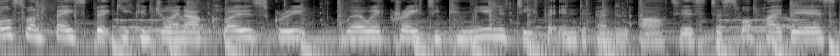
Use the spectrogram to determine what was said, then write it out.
Also on Facebook, you can join our closed group where we're creating community for independent artists to swap ideas,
